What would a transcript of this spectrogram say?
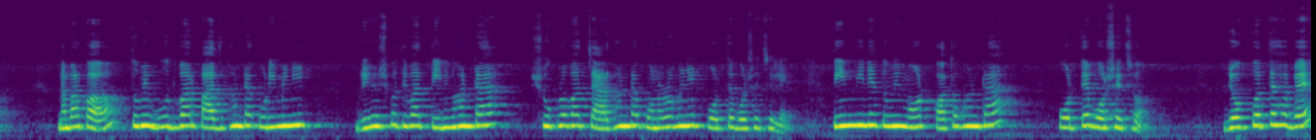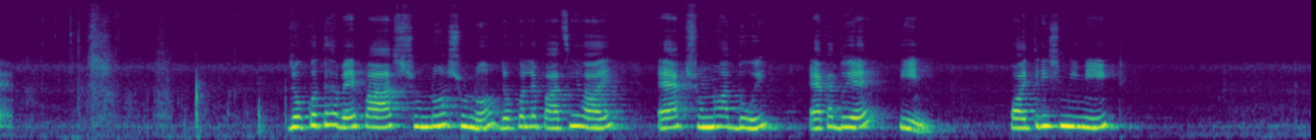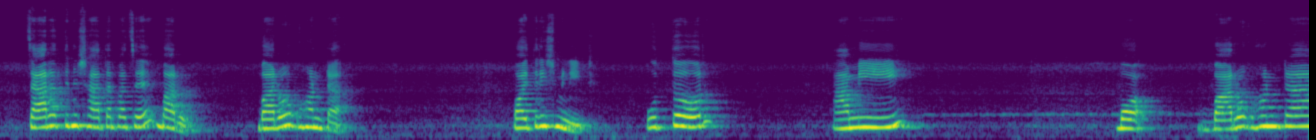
নাম্বার ক, তুমি বুধবার পাঁচ ঘণ্টা কুড়ি মিনিট, বৃহস্পতিবার তিন ঘণ্টা, শুক্রবার চার ঘণ্টা পনেরো মিনিট পড়তে বসেছিলে। তিন দিনে তুমি মোট কত ঘণ্টা পড়তে বসেছো? যোগ করতে হবে, যোগ করতে হবে পাঁচ শূন্য শূন্য, যোগ করলে পাঁচই হয় এক শূন্য আর দুই, এক আর দুয়ে তিন। পঁয়ত্রিশ মিনিট চার আর তিনে সাত আর পাঁচে বারো। বারো ঘণ্টা। পঁয়ত্রিশ মিনিট। উত্তর, আমি বারো ঘণ্টা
